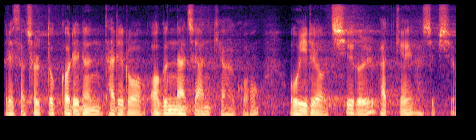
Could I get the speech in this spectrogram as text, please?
그래서 절뚝거리는 다리로 어긋나지 않게 하고 오히려 치유를 받게 하십시오.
